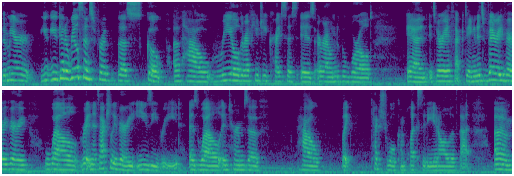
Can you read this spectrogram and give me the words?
the mere you, you get a real sense for the scope of how real the refugee crisis is around the world and it's very affecting and it's very very very well written. It's actually a very easy read as well in terms of how like textual complexity and all of that. Um,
